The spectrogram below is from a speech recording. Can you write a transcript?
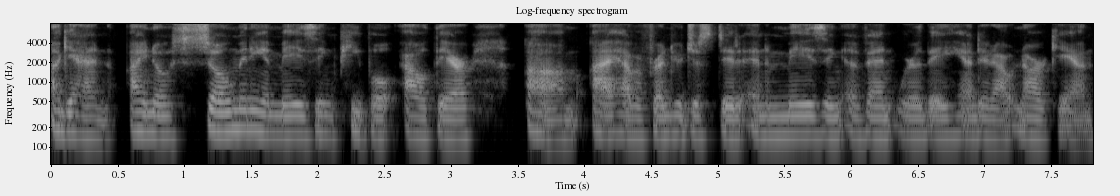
again, I know so many amazing people out there. Um, I have a friend who just did an amazing event where they handed out Narcan,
